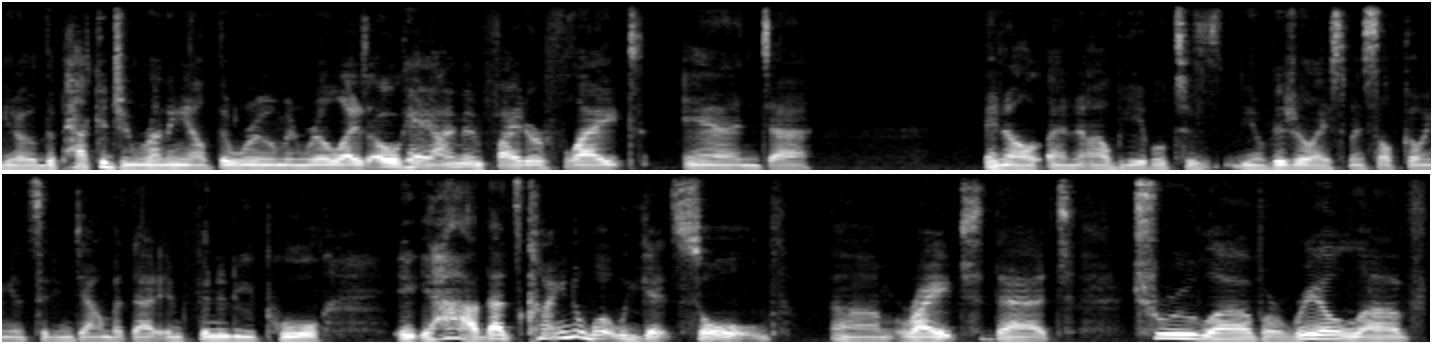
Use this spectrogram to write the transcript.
you know, the package and running out the room and realize, okay, I'm in fight or flight. And, uh, and I'll and I'll be able to you know visualize myself going and sitting down. But that infinity pool, it, yeah, that's kind of what we get sold, um, right? That true love or real love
